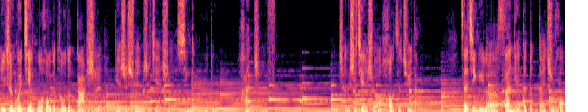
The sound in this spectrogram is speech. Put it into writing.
李成桂建国后的头等大事，便是选址建设新的国都汉城府。城市建设耗资巨大，在经历了三年的等待之后，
